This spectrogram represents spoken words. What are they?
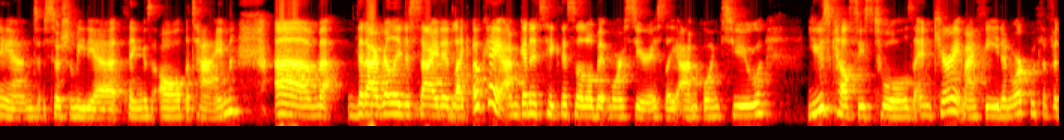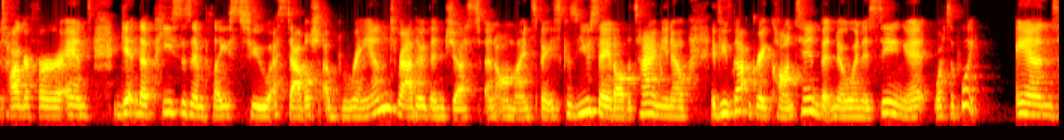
and social media things all the time, um, that I really decided, like, okay, I'm going to take this a little bit more seriously. I'm going to use Kelsey's tools and curate my feed and work with the photographer and get the pieces in place to establish a brand rather than just an online space. Because you say it all the time, you know, if you've got great content but no one is seeing it, what's the point? And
